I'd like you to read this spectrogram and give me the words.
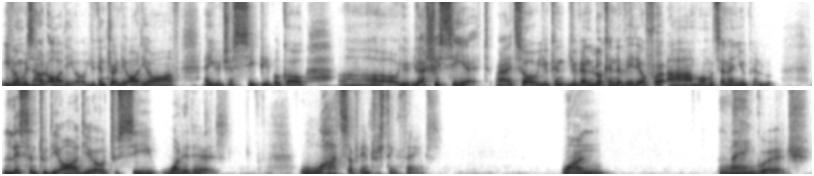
even without audio. You can turn the audio off and you just see people go, oh, you, you actually see it, right? So you can, you can look in the video for aha moments and then you can listen to the audio to see what it is. Lots of interesting things. One, language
